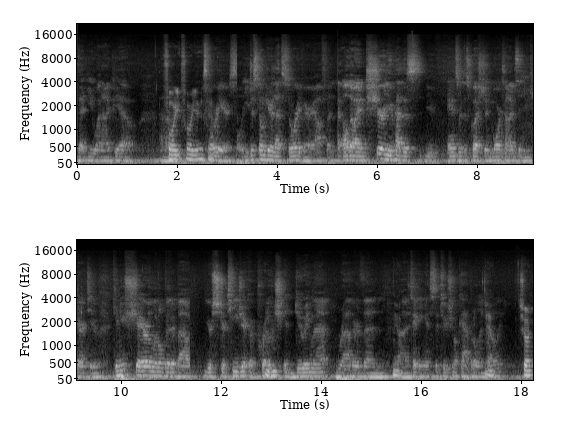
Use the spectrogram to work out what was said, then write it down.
that you went IPO. Um, Four four years. yeah. Four years. Well, you just don't hear that story very often. Although I'm sure you've had this, you've answered this question more times than you care to. Can you share a little bit about your strategic approach in doing that rather than Mm-hmm. Yeah. uh, taking institutional capital internally? Sure.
